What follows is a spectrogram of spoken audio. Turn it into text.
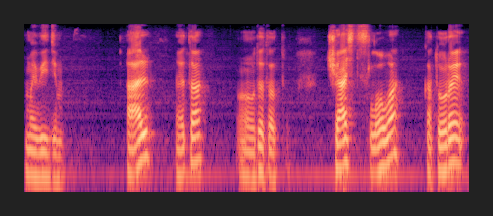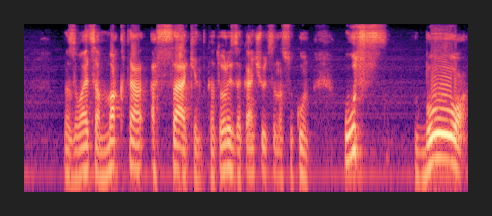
мы видим. Аль – это вот эта часть слова, которая называется макта асакин, который заканчивается на сукун. Ус бо,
